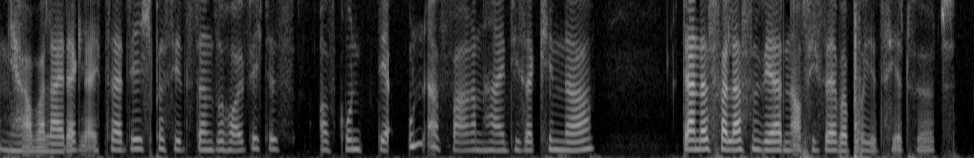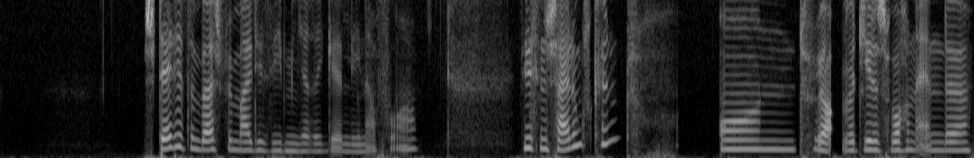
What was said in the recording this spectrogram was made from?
Ja, aber leider gleichzeitig passiert es dann so häufig, dass aufgrund der Unerfahrenheit dieser Kinder dann das Verlassenwerden auf sich selber projiziert wird. Stell dir zum Beispiel mal die siebenjährige Lena vor. Sie ist ein Scheidungskind und ja, wird jedes Wochenende,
